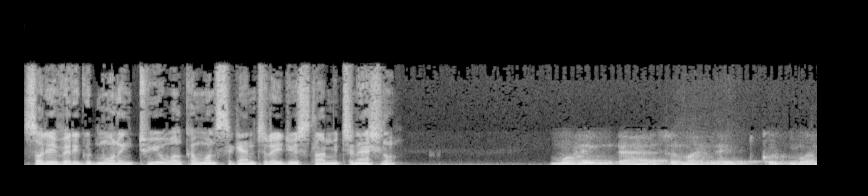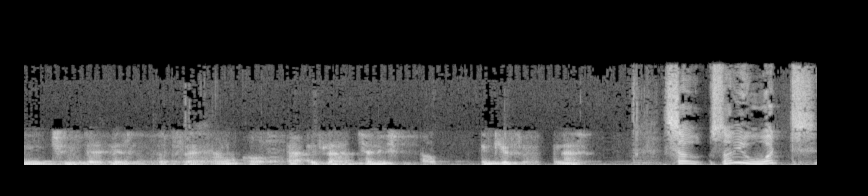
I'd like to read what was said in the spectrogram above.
Solly, a very good morning to you. Welcome once again to Radio Islam International. Morning, uh, Salman, and good morning to the listeners of, of Islam International. Thank you for having us. So, Solly, what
